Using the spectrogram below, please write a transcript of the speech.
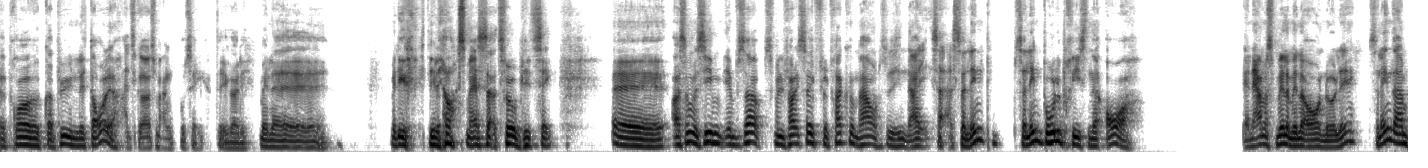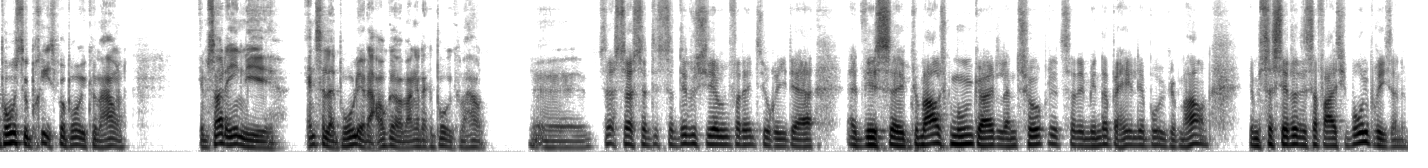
øh, prøve at gøre byen lidt dårligere. Altså, de gør også mange gode ting, det gør de. Men, øh, men de, de laver også masser af tåbelige ting. Øh, og så må man sige, jamen så, så vil folk så ikke flytte fra København, så vil sige, nej, så, altså, så, længe, så længe boligprisen er over, ja nærmest mere eller mindre over 0, ikke? så længe der er en positiv pris på at bo i København, jamen så er det egentlig antallet af boliger, der afgør, hvor mange der kan bo i København. Øh. Så, så, så, det, så det du siger ud fra den teori, det er, at hvis øh, Københavns Kommune gør et eller andet tåbeligt, så det er mindre behageligt at bo i København, jamen så sætter det sig faktisk i boligpriserne.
